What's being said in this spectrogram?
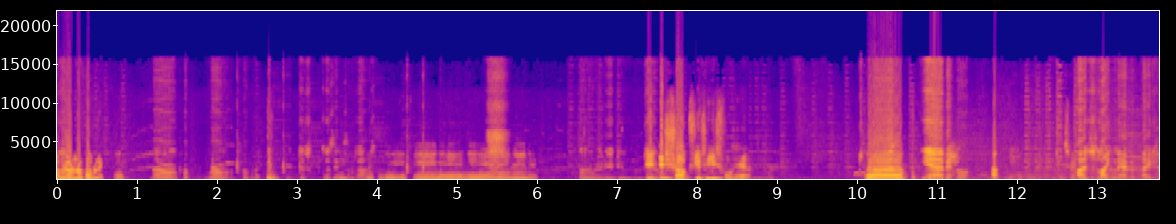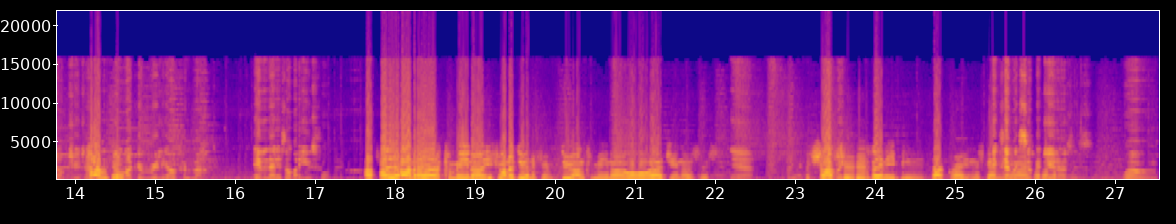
Are we What? on Republic? Or? no, we're on, Pro- we're on Republic. It just does it sometimes. I- Is sharpshooter useful here? Uh, Yeah, a bit more. Okay, sweet. I just like never play sharpshooter. Can on be. like a really open map. Even then, it's not that useful. I'll play it on uh, Kamino. If you want to do anything, do it on Kamino or uh, Geonosis. Yeah. But sharpshooters ain't even that great in this game Except we anyway. suck so at I. Geonosis. Whoa.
